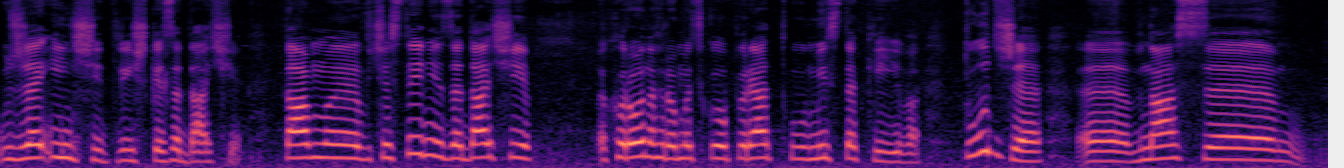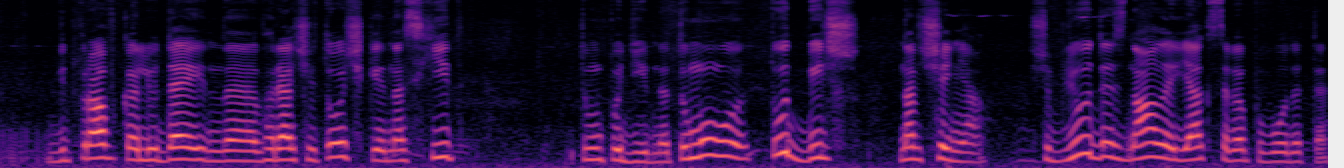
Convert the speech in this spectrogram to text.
вже інші трішки задачі. Там е, в частині задачі охорона громадського порядку міста Києва. Тут же е, в нас відправка людей в гарячі точки, на схід і тому подібне. Тому тут більш навчання, щоб люди знали, як себе поводити.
